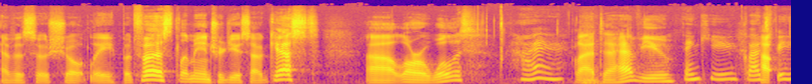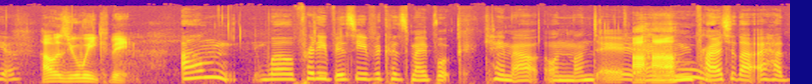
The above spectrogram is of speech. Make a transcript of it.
ever so shortly. But first, let me introduce our guest, uh, Laura Woollett. Hi, Glad to have you. thank you. Glad How- to be here. How has your week been? Um, well, pretty busy because my book came out on Monday, Uh-huh. and um, prior to that, I had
